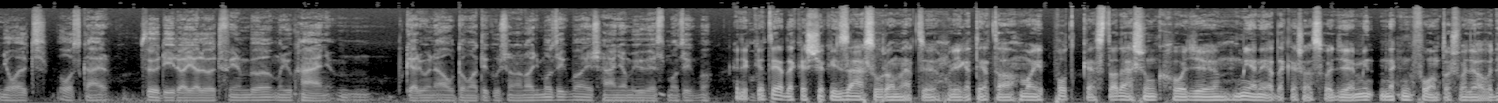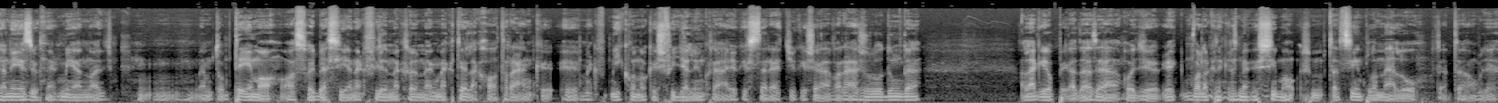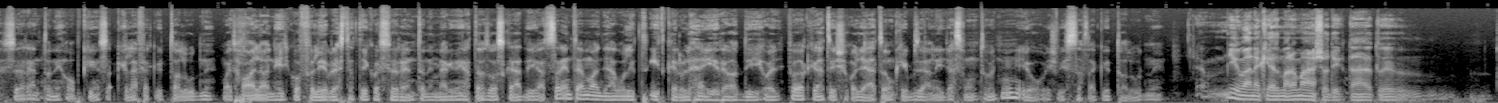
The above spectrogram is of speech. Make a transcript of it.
nyolc Oscar fődíjra jelölt filmből mondjuk hány kerülne automatikusan a nagy mozikba, és hány a művész mozikba. Egyébként érdekes csak így zárszóra, mert véget ért a mai podcast adásunk, hogy milyen érdekes az, hogy nekünk fontos, vagy a, vagy a nézőknek milyen nagy, nem tudom, téma az, hogy beszéljenek filmekről, meg, meg tényleg hat ránk, meg ikonok, és figyelünk rájuk, és szeretjük, és elvarázsolódunk, de a legjobb példa az el, hogy valakinek ez meg egy sima, tehát szimpla meló, tehát ugye Sir Anthony Hopkins, aki lefeküdt aludni, majd hajnal négykor fölébresztették, hogy Sir Anthony megnyerte az Oscar díjat. Szerintem nagyjából itt, itt kerül helyére a díj, hogy fölkelt, és hogy el tudom képzelni, így azt mondta, hogy hm, jó, és visszafeküdt aludni. Nyilván neki ez már a második, tehát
